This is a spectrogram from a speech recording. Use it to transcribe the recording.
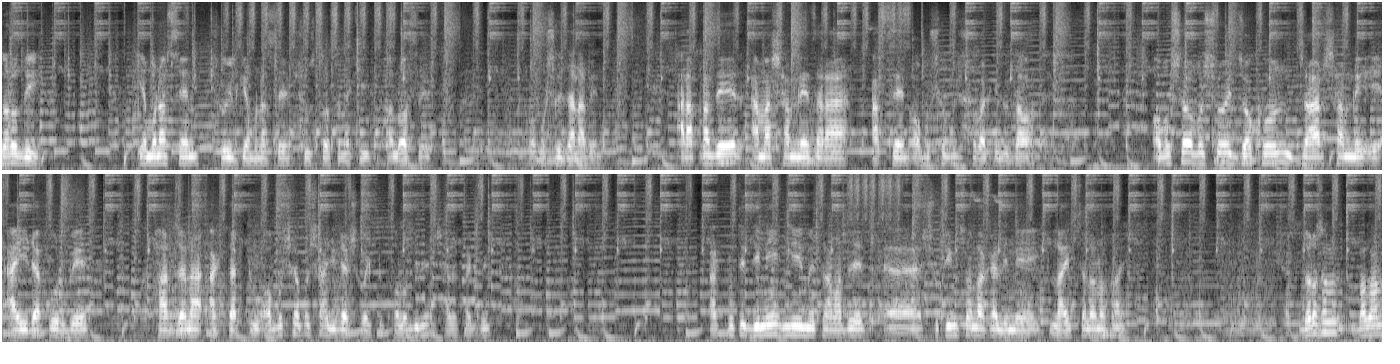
দরদি, কেমন আছেন? শরীর কেমন আছে? সুস্থ আছে নাকি? ভালো আছে? অবশ্যই জানাবেন। আর আপনাদের আমার সামনে যারা আছেন, অবশ্যই অবশ্যই সবার কিন্তু দাওয়াত। অবশ্যই অবশ্যই যখন যার সামনে এই আইডিয়া পড়বে ফারজানা আক্তার টু, অবশ্যই অবশ্যই আইডিয়া সবাই একটু ফলো দিবেন, সাথে থাকবেন। আর প্রতিদিনই নিয়মিত আমাদের শুটিং চলাকালীনে একটু লাইভ চালানো হয়। ধরছেন বাবান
